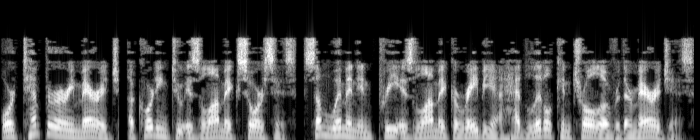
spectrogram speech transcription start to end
or temporary marriage. According to Islamic sources, some women in pre Islamic Arabia had little control over their marriages.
